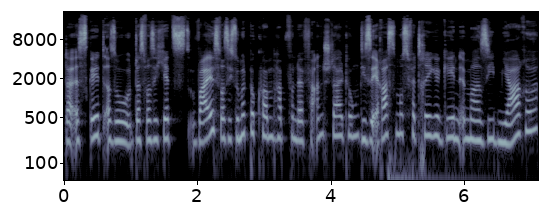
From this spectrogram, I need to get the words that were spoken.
Da es geht, also das, was ich jetzt weiß, was ich so mitbekommen habe von der Veranstaltung, diese Erasmus-Verträge gehen immer sieben Jahre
